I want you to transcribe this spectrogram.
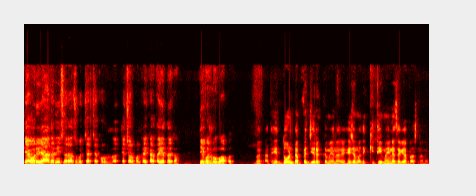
त्यावरही आदरणीय सरांसोबत चर्चा करून त्याच्यावर पण काही करता येतं का? ते पण बघू आपण. बरं आता हे दोन टप्प्यात जी रक्कम येणार आहे ह्याच्यामध्ये किती महिन्याचा गॅप असणार आहे?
